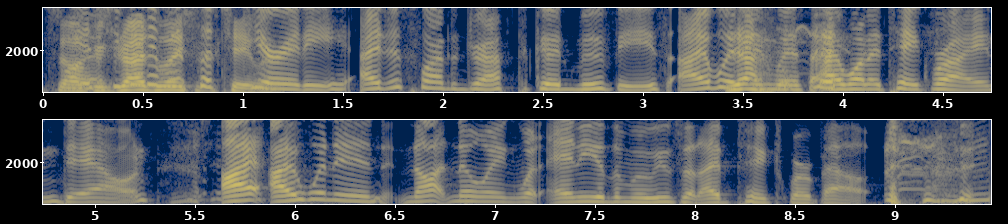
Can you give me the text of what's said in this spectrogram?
So Yeah, she did it with congratulations, such Caitlin. purity. I just want to draft good movies. I went Yeah. in with I want to take Ryan down. I, I went in not knowing what any of the movies that I picked were about. Mm-hmm.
